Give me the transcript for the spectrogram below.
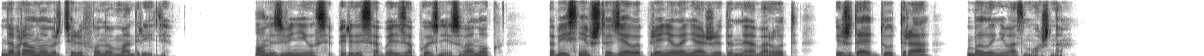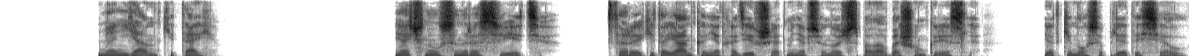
и набрал номер телефона в Мадриде. Он извинился перед Исабель за поздний звонок, объяснив, что дело приняло неожиданный оборот, и ждать до утра — было невозможно. Мяньян, Китай. Я очнулся на рассвете. Старая китаянка, не отходившая от меня всю ночь, спала в большом кресле. Я откинулся плед и сел.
